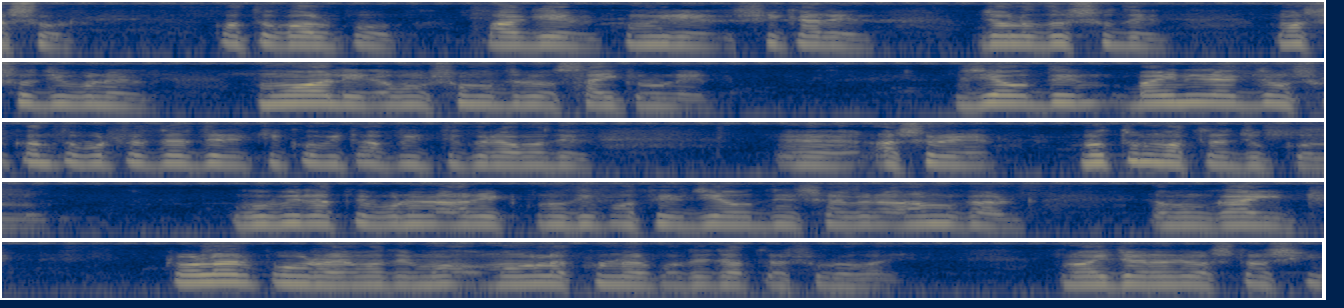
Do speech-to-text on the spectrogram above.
আসর। কত গল্প, বাঘের, কুমিরের, শিকারের, জলদস্যুদের মৎস্য জীবনের মোয়ালির এবং সমুদ্র সাইক্লোনের। জিয়াউদ্দিন বাহিনীর একজন সুকান্ত ভট্টাচার্যের একটি কবিতা আবৃত্তি করে আমাদের আসরে নতুন মাত্রা যোগ করল। গভীর রাতে বনের আরেক নদীপথে জিয়াউদ্দিন সাহেবের আর্ম গার্ড এবং গাইড ট্রলার পহড়ায় আমাদের মংলা খুলনার পথে যাত্রা শুরু হয়। নয় জানুয়ারি অষ্টআশি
